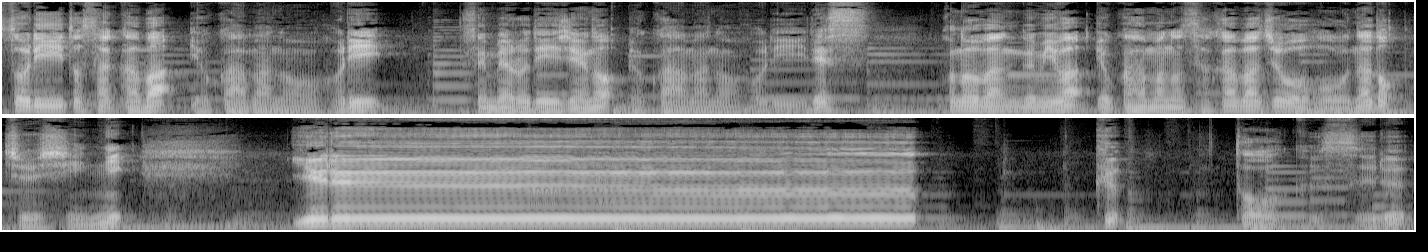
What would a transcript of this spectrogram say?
ストリート酒場横浜の堀。センベロ DJ の横浜の堀です。この番組は横浜の酒場情報など中心にゆるーくトークする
